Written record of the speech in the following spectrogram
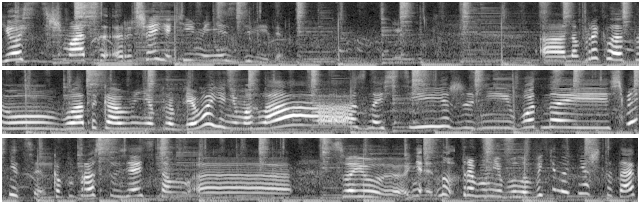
ёсць шмат рэчэй, якія мяне здзівілі. А, напрыклад, у- была такая у меня проблема, я не могла знайсці ж ніводнай сметніцы, каб просто взять там э, сваю э, не, ну трэба мне было выкінуць нешта так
